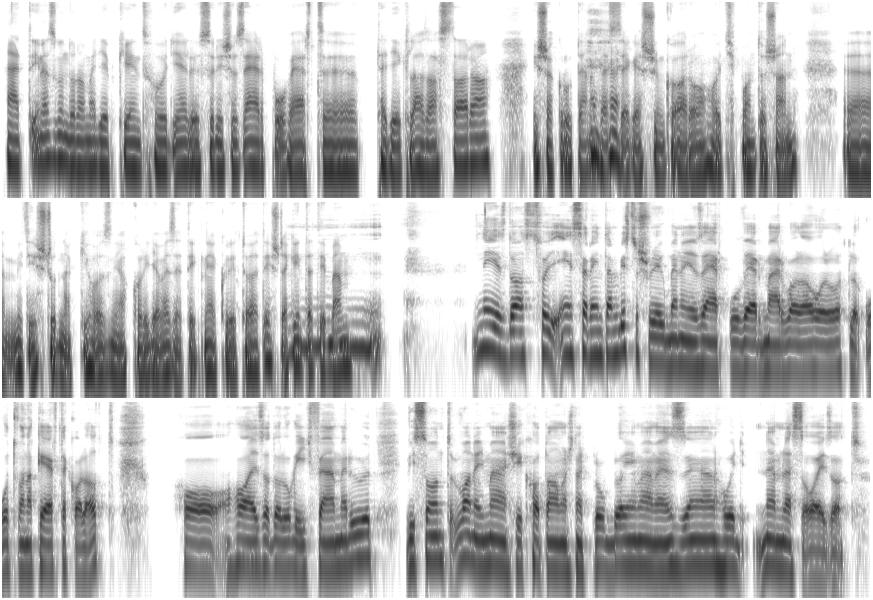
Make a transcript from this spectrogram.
hát én azt gondolom egyébként, hogy először is az AirPower-t tegyék le az asztalra, és akkor utána beszélgessünk arról, hogy pontosan mit is tudnak kihozni akkor így a vezeték nélküli töltés tekintetében. Mm, nézd azt, hogy én szerintem biztos vagyok benne, hogy az AirPower már valahol ott, ott van a kertek alatt, ha, ha ez a dolog így felmerült, viszont van egy másik hatalmas nagy problémám ezzel, hogy nem lesz ajzat.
